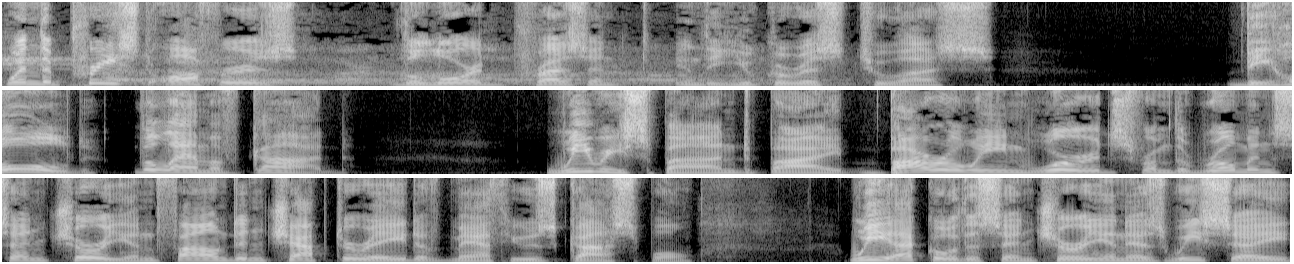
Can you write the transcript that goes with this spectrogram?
When the priest offers the Lord present in the Eucharist to us, Behold the Lamb of God, we respond by borrowing words from the Roman centurion found in chapter 8 of Matthew's Gospel. We echo the centurion as we say,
